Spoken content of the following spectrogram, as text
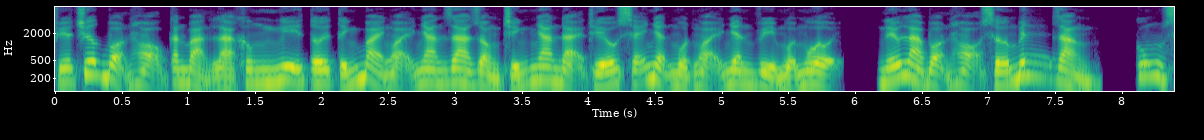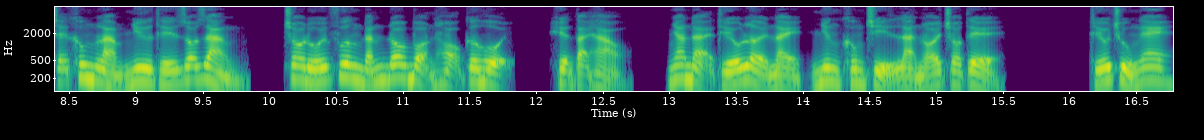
phía trước bọn họ căn bản là không nghĩ tới tính bài ngoại nhan ra dòng chính nhan đại thiếu sẽ nhận một ngoại nhân vì muội muội, nếu là bọn họ sớm biết rằng, cũng sẽ không làm như thế rõ ràng, cho đối phương đắn đo bọn họ cơ hội, hiện tại hảo, nhan đại thiếu lời này nhưng không chỉ là nói cho tề. Thiếu chủ nghe,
